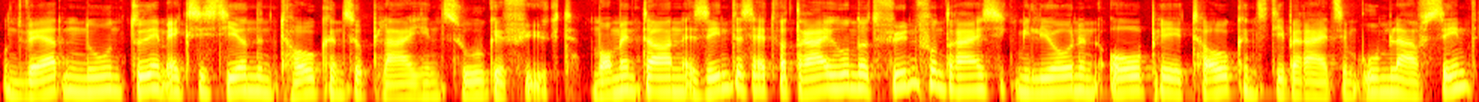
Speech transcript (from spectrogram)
und werden nun zu dem existierenden Token Supply hinzugefügt. Momentan sind es etwa 335 Millionen OP-Tokens, die bereits im Umlauf sind.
